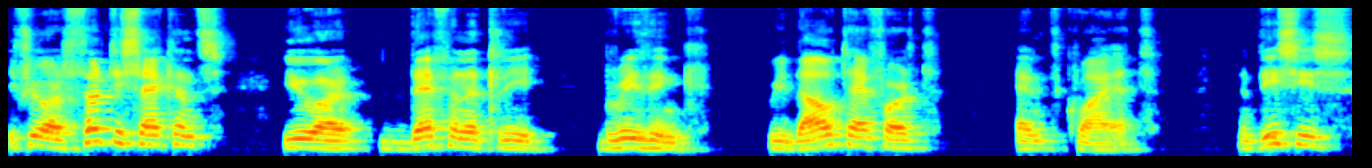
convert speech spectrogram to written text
If you are 30 seconds, you are definitely breathing without effort and quiet. And this is,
